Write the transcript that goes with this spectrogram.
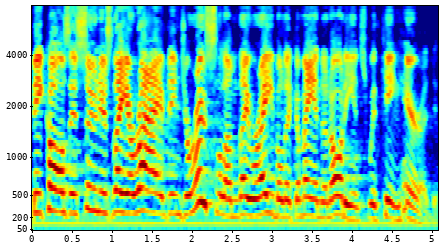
because as soon as they arrived in Jerusalem, they were able to command an audience with King Herod.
